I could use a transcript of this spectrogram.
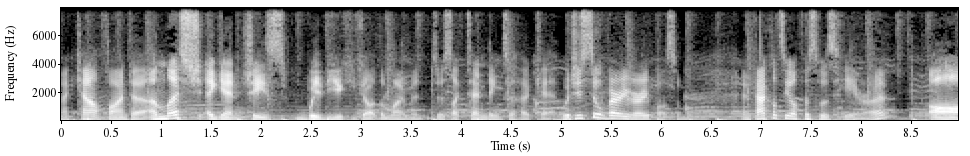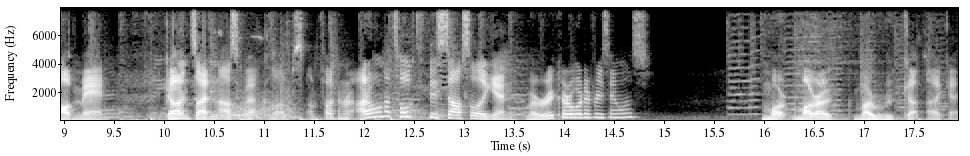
I cannot find her unless she, again she's with Yukiko at the moment, just like tending to her care, which is still very very possible. And faculty office was here, right? Oh man, go inside and ask about clubs. I'm fucking. I don't want to talk to this asshole again. Maruka or whatever his name was. Mor Moro Maruka. Okay.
